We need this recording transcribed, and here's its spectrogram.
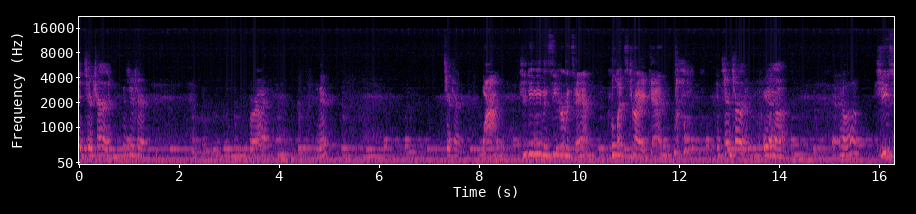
it's your turn. It's your turn. Mariah. You there? It's your turn. Wow, she didn't even see Herman's hand. Let's try again. It's your turn. Yeah. yeah. hello? She's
